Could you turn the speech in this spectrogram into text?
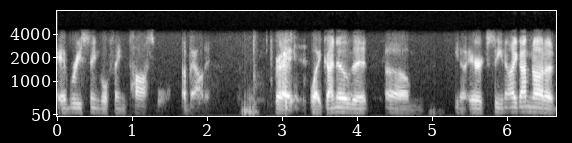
every single thing possible about it. Right. Like I know that um, you know, Eric seen like I'm not a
